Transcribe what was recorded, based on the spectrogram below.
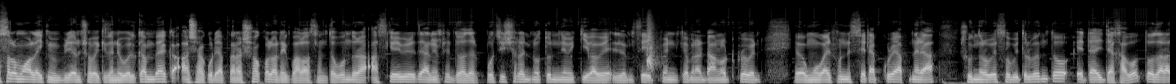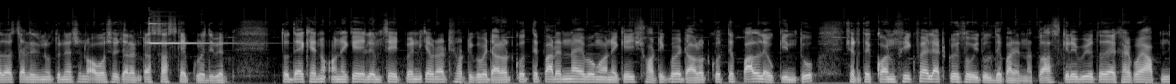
আসসালামু আলাইকুম বিরিয়ান, সবাইকে জানি ওয়েলকাম ব্যাক আশা করি আপনারা সকল অনেক ভালো আছেন। তো বন্ধুরা, আজকের ভিডিওতে আমি আপনার দু হাজার পঁচিশ সালের নতুন নিয়মে কীভাবে LMC eight point camera download করবেন এবং মোবাইল ফোনে সেট আপ করে আপনারা সুন্দরভাবে ছবি তুলবেন, তো এটাই দেখাবো। তো যারা যারা চ্যানেলে নতুন আসেন অবশ্যই চ্যানেলটা সাবস্ক্রাইব করে দেবেন। তো দেখেন, অনেকে এলএমসি এইট পয়েন্ট ক্যামেরা সঠিকভাবে ডাউনলোড করতে পারেন না এবং অনেকেই সঠিকভাবে ডাউনলোড করতে পারলেও কিন্তু সেটাতে কনফিগ ফাইল অ্যাড করে ছবি তুলতে পারেন না। তো আজকের ভিডিওতে দেখার পরে আপনি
